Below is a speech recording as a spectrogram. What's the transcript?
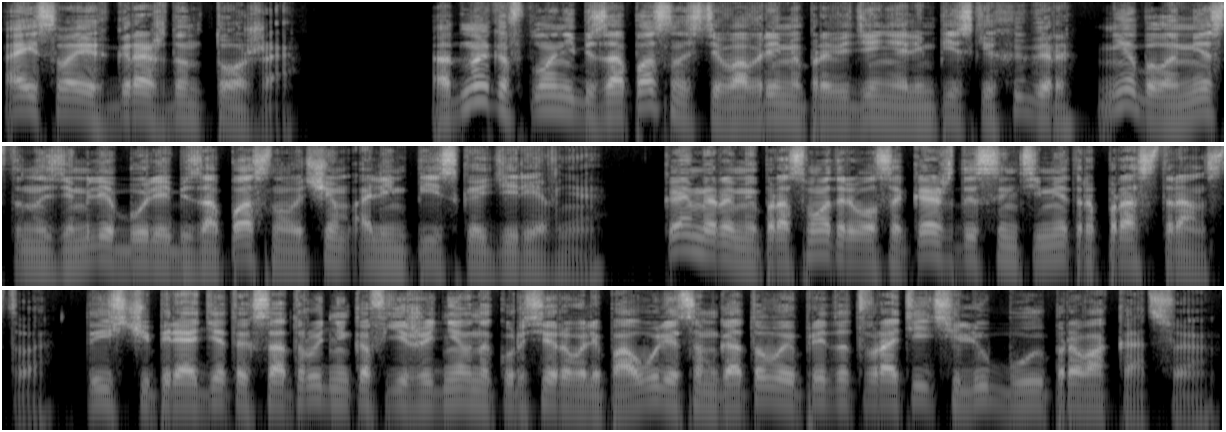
а и своих граждан тоже. Однако в плане безопасности во время проведения Олимпийских игр не было места на Земле более безопасного, чем Олимпийская деревня. Камерами просматривался каждый сантиметр пространства. Тысячи переодетых сотрудников ежедневно курсировали по улицам, готовые предотвратить любую провокацию.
